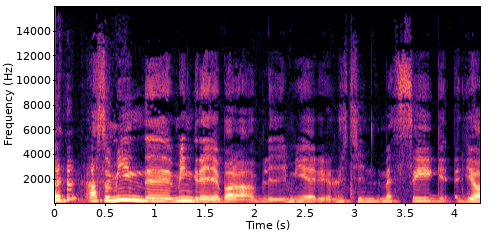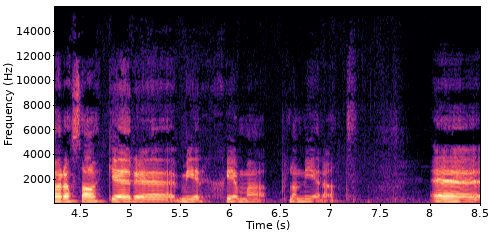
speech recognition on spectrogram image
Alltså min, eh, min grej är bara att bli mer rutinmässig, göra saker eh, mer schemaplanerat. Eh,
